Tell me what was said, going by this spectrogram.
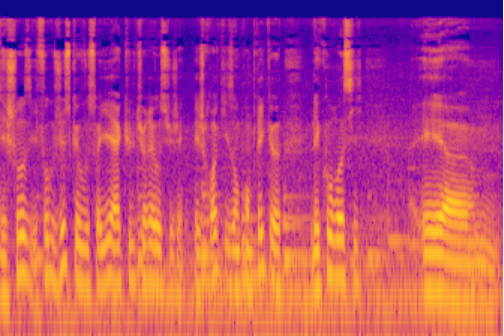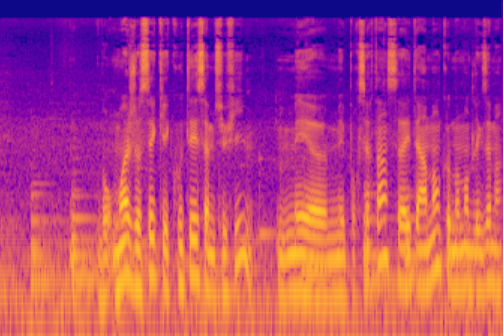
des choses, il faut juste que vous soyez acculturé au sujet. Et je crois qu'ils ont compris que les cours aussi. Et... Bon, moi je sais qu'écouter ça me suffit, mais, euh, mais pour certains, ça a été un manque au moment de l'examen.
